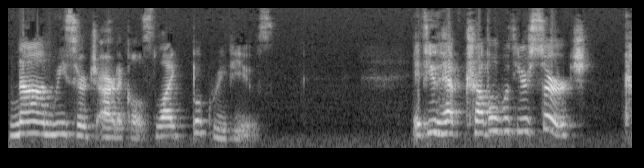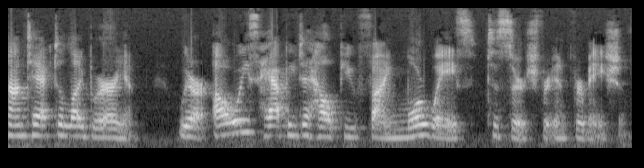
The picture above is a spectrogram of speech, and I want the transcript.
non-research articles like book reviews. If you have trouble with your search, contact a librarian. We are always happy to help you find more ways to search for information.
